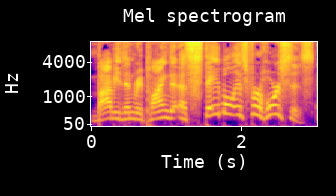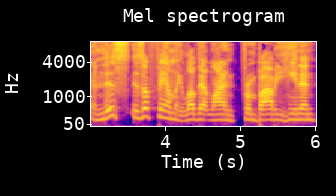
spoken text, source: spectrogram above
Bobby then replying that a stable is for horses, and this is a family. Love that line from Bobby Heenan.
